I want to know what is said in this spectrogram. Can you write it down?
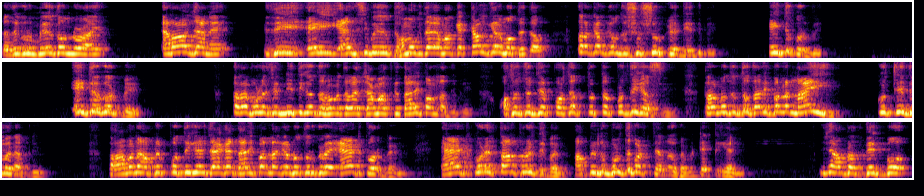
তাদের কোনো মেরুদণ্ড নয় এরাও জানে যে এই এনসিপি ধমক দেয়, আমাকে কালকের মধ্যে দাও, তারা কালকের মধ্যে সুসুর করে দিয়ে দিবে। এই তো করবে। এই তো করবে। তারা বলেছে, নীতিগতভাবে তারা জামাতকে দাঁড়িপাল্লা দিবে। অথচ যে পঁচাত্তরটা প্রতীক আছে, তার মধ্যে তো দাঁড়িপাল্লা নাই। কোথায় দিবেন আপনি? তার মানে আপনি প্রতীকের জায়গায় দাঁড়িপাল্লাকে নতুন করে অ্যাড করবেন। অ্যাড করে তারপরে দিবেন। আপনি তো বলতে পারতেন ওইভাবে টেকনিক্যালি যে আমরা দেখব,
